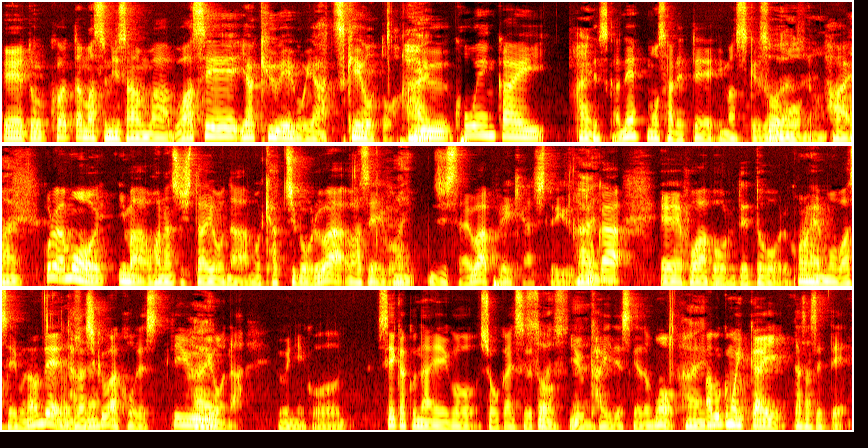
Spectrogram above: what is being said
えっ、と、桑田真澄さんは和製野球英語をやっつけようという講演会はい。ですかね、もされていますけども。はい。はい。これはもう今お話ししたような、もうキャッチボールは和製語、はい。実際はプレイキャッチという、はい。とか、えーフォアボール、デッドボール、この辺も和製語なので、正しくはこうですっていうようなふうに、こう、正確な英語を紹介するという回ですけども、はい。まあ、僕も一回出させて、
